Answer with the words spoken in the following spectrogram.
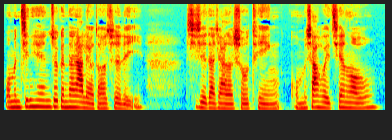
我们今天就跟大家聊到这里，谢谢大家的收听，我们下回见喽。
